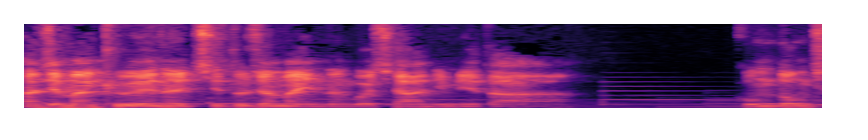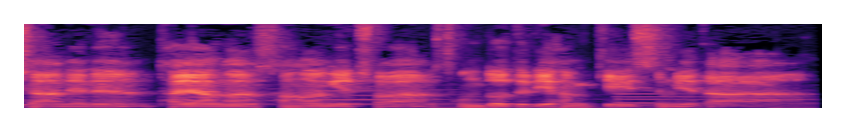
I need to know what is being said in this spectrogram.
하지만 교회는 지도자만 있는 것이 아닙니다. 공동체 안에는 다양한 상황에 처한 성도들이 함께 있습니다.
